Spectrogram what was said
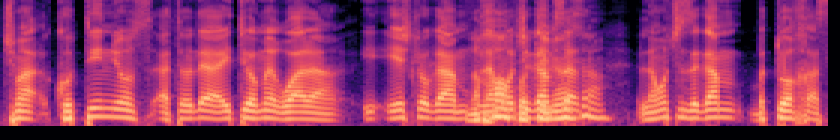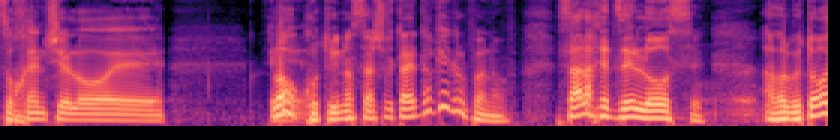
תשמע, קוטיניוס, אתה יודע, הייתי אומר, וואלה, יש לו גם, נכון, למרות, שגם קוטיניו זה, עשה. למרות שזה גם בטוח הסוכן שלו, אה, לא, אה, קוטינו עשה שביתה איטלקית על פניו. סאלח את זה לא עושה. אבל בתור,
